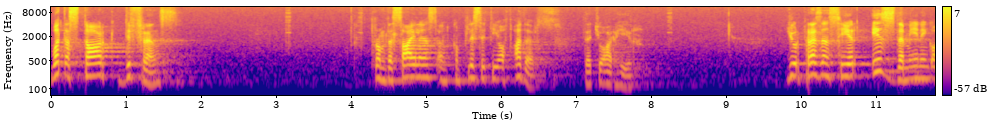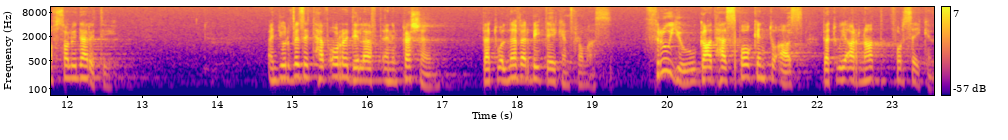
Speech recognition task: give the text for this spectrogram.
What a stark difference from the silence and complicity of others that you are here. Your presence here is the meaning of solidarity. And your visit have already left an impression that will never be taken from us. Through you, God has spoken to us that we are not forsaken.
